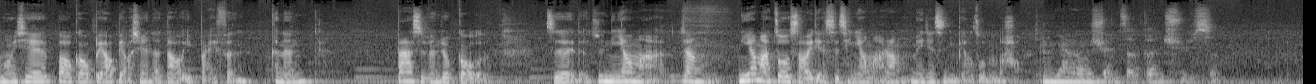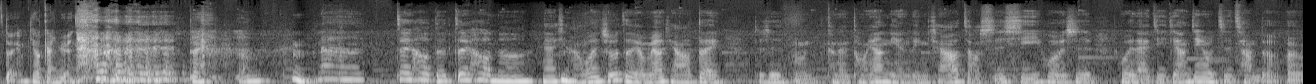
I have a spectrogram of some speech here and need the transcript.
某一些报告不要表现的到一百分，可能八十分就够了之类的。就是你要么让你要么做少一点事情，要么让每件事情不要做那么好。嗯要有选择跟取舍。对，要甘愿。对，嗯嗯。那最后的最后呢？那想问舒泽有没有想要对，就是嗯，可能同样年龄想要找实习，或者是未来即将进入职场的呃。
